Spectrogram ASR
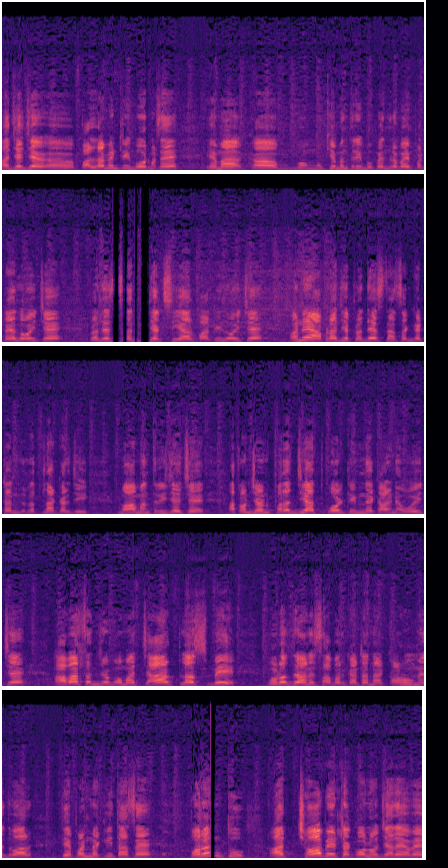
આજે જે પાર્લામેન્ટરી બોર્ડ છે એમાં મુખ્યમંત્રી ભૂપેન્દ્રભાઈ પટેલ હોય છે, પ્રદેશ અધ્યક્ષ સી આર પાટીલ હોય છે, અને આપણા જે પ્રદેશના સંગઠન રત્નાકરજી, મહામંત્રી જે છે, આ ત્રણ જણ ફરજિયાત કોર ટીમને કારણે હોય છે. આવા સંજોગોમાં ચાર પ્લસ બે વડોદરા અને સાબરકાંઠાના ત્રણ ઉમેદવાર તે પણ નક્કી થશે. પરંતુ આ છ બેઠકોનો જ્યારે હવે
